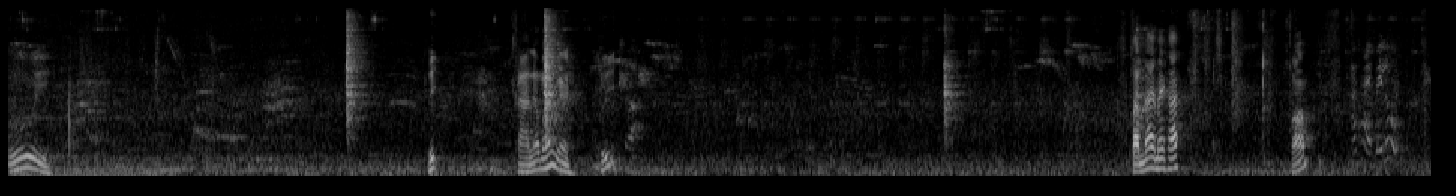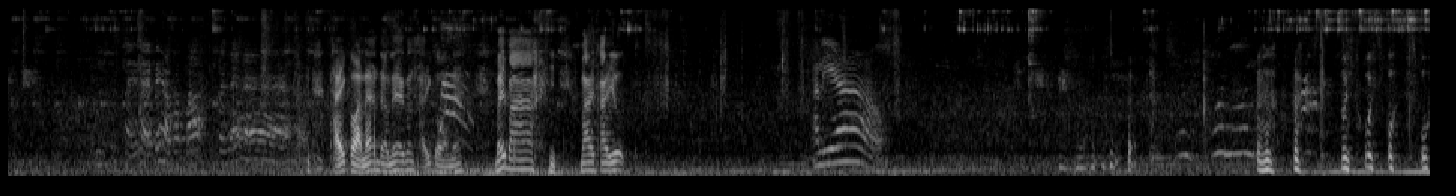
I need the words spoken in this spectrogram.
อุ้ยอุ้ยเฮ้ยขาดแล้วมั้งไงเฮ้ยปั่นได้ไหมคะพร้อมเอาถ่ายไปลูกถ่ายถ่ายไปหาป๊าป๊าไปแล้วไถก่อนนะเดี๋ยวแรกต้องไถก่อนนะบายบายบายใครลูก อาเลียวเฮ้ยเฮ้ยเฮ้ยเฮ้ยเฮ้ย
